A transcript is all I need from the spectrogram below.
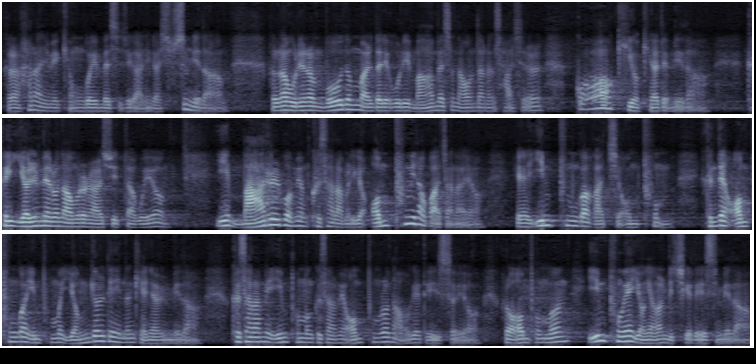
그런 하나님의 경고의 메시지가 아닌가 싶습니다. 그러나 우리는 모든 말들이 우리 마음에서 나온다는 사실을 꼭 기억해야 됩니다. 그 열매로 나무를 알 수 있다고요. 이 말을 보면 그 사람을 이게 엄품이라고 하잖아요. 인품과 같이 엄품. 근데 엄품과 인품은 연결되어 있는 개념입니다. 그 사람의 인품은 그 사람의 엄품으로 나오게 돼 있어요. 그리고 엄품은 인품에 영향을 미치게 돼 있습니다.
